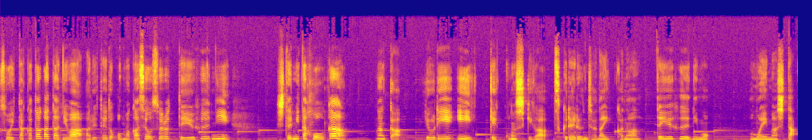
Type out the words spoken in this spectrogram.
そういった方々にはある程度お任せをするっていう風にしてみた方がなんかよりいい結婚式が作れるんじゃないかなっていう風にも思いました。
